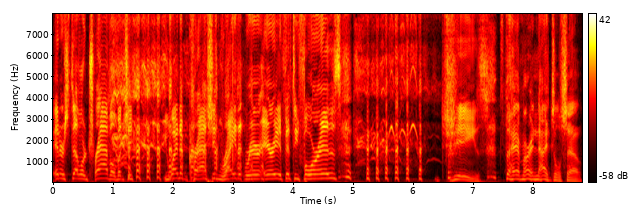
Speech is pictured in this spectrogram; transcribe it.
interstellar travel, but you, you wind up crashing right at where Area 54 is. Jeez. It's the Hammer and Nigel show.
